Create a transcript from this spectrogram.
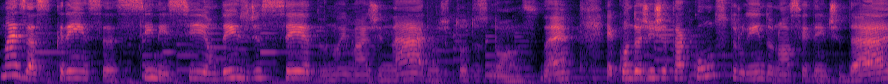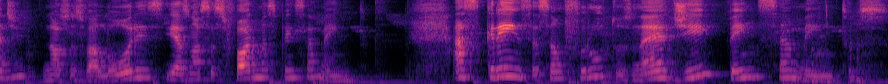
Mas as crenças se iniciam desde cedo no imaginário de todos nós. Né? É quando a gente está construindo nossa identidade, nossos valores e as nossas formas de pensamento. As crenças são frutos né, de pensamentos.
